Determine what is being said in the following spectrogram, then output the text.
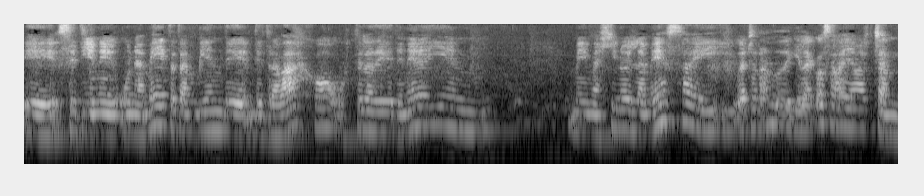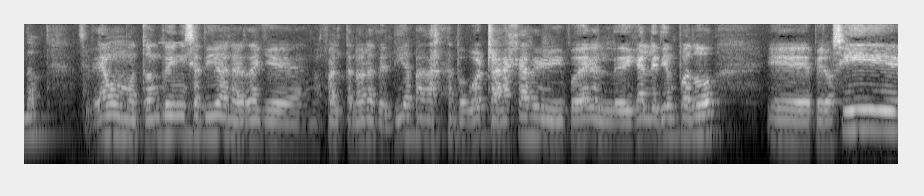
eh, se tiene una meta también de, de trabajo, usted la debe tener ahí en me imagino en la mesa y, va tratando de que la cosa vaya marchando. Sí, tenemos un montón de iniciativas, la verdad que nos faltan horas del día para, poder trabajar y poder dedicarle tiempo a todo, eh, pero sí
